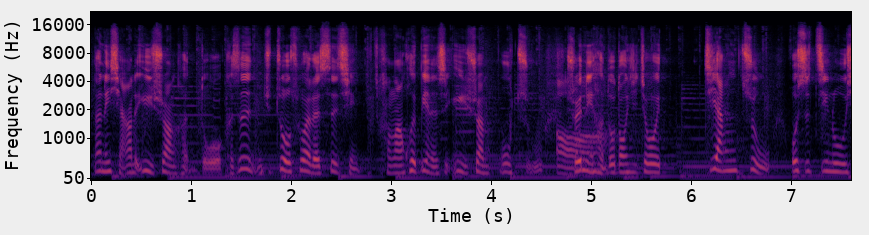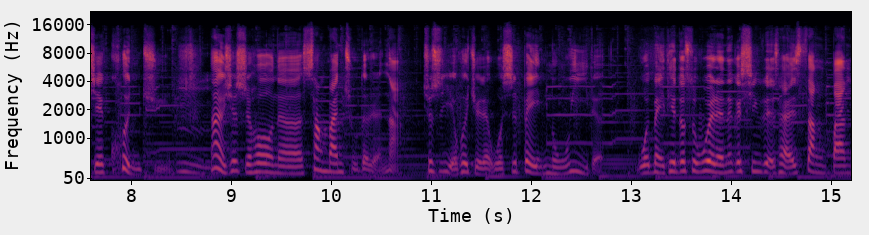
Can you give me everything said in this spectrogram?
那你想要的预算很多，可是你去做出来的事情常常会变得是预算不足，所以你很多东西就会僵住，或是进入一些困局。嗯，那有些时候呢，上班族的人呐，就是也会觉得我是被奴役的，我每天都是为了那个薪水才上班，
